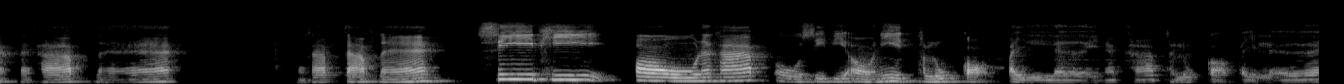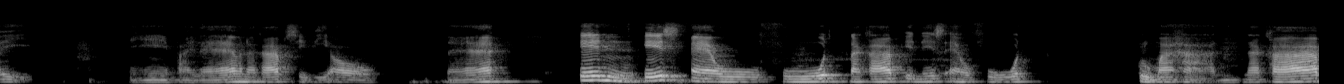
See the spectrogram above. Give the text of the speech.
กนะครับนะ นะครับกราฟนะ CPO นะครับ โอ้ CPO นี่ทะลุกรอบไปเลยนะครับ ทะลุกรอบไปเลย นี่ไปแล้วนะครับ CPO นะ NSL Food นะครับ NSL Food กลุ่มอาหารนะครับ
